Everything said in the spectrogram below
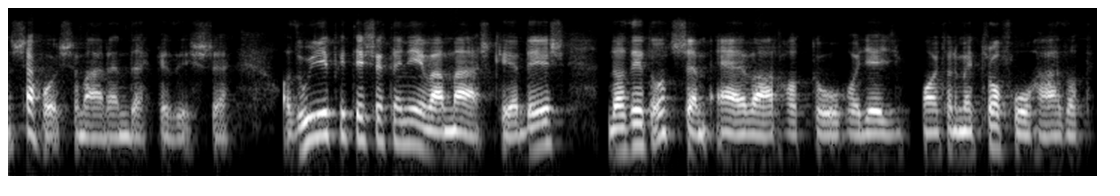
sehol sem áll rendelkezésre. Az új építéseknél nyilván más kérdés, de azért ott sem elvárható, hogy egy, majd hanem egy trafóházat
